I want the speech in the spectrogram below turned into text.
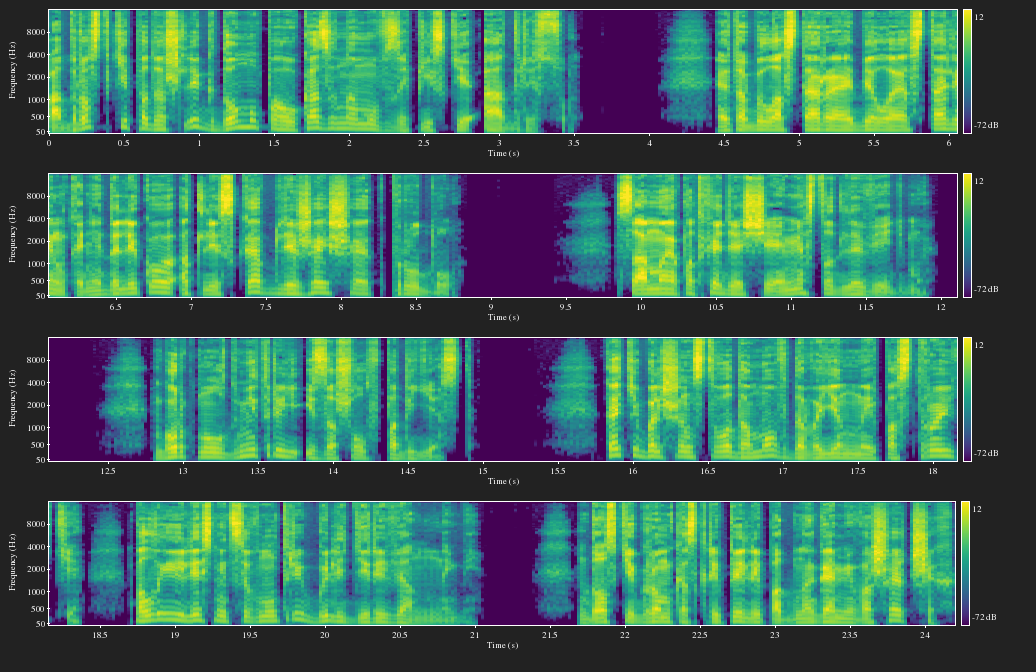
Подростки подошли к дому по указанному в записке адресу. Это была старая белая сталинка недалеко от леска, ближайшая к пруду. Самое подходящее место для ведьмы. Буркнул Дмитрий и зашел в подъезд. Как и большинство домов до военной постройки, полы и лестницы внутри были деревянными. Доски громко скрипели под ногами вошедших,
